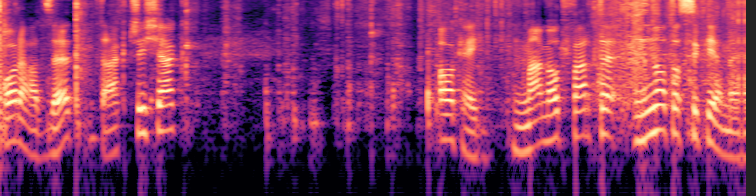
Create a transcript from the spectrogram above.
poradzę, tak czy siak. Ok, mamy otwarte, no to sypiemy.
